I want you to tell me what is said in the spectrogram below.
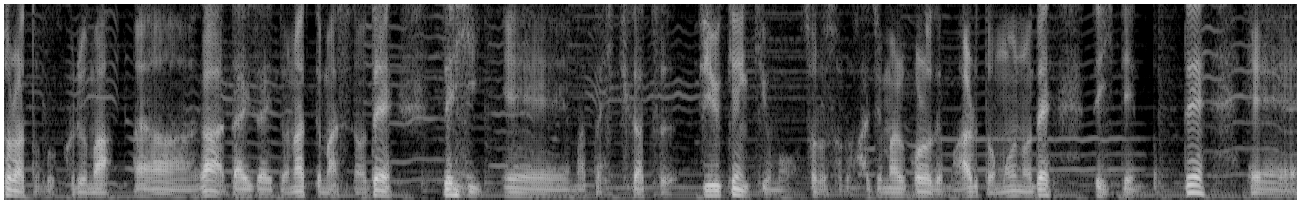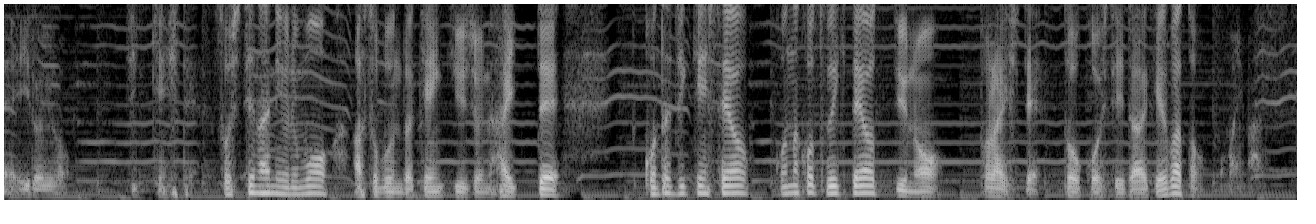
空飛ぶ車が題材となってますので、ぜひ、えーまた7月、自由研究もそろそろ始まる頃でもあると思うので、ぜひ手に取って、えーいろいろ実験して、そして何よりも遊ぶんだ研究所に入って、こんな実験したよ、こんなことできたよっていうのをトライして投稿していただければと思います。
